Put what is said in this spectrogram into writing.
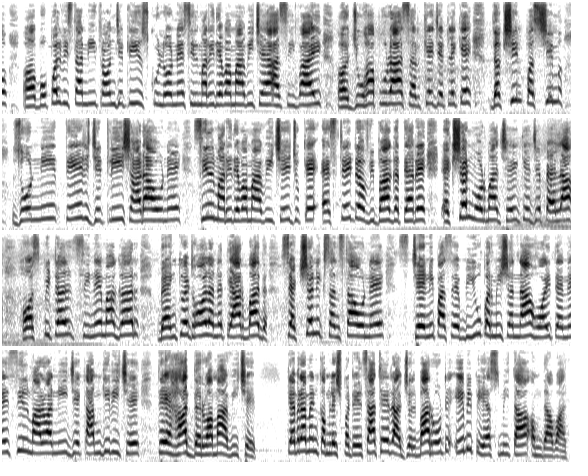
બોપલ વિસ્તારની ત્રણ જેટલી સ્કૂલોને સીલ મારી દેવામાં આવી છે. આ સિવાય જુહાપુરા, સરખેજ એટલે કે દક્ષિણ પશ્ચિમ ઝોનની તેર જેટલી શાળાઓને સીલ મારી દેવામાં આવી છે. જો કે એસ્ટેટ વિભાગ અત્યારે એક્શન મોડમાં છે કે જે પહેલાં હોસ્પિટલ, સિનેમાઘર, બેન્ક્વેટ હોલ અને ત્યારબાદ શૈક્ષણિક સંસ્થાઓને જેની પાસે બીયુ પરમિશન ના હોય તેને સીલ મારવાની જે કામગીરી છે તે હાથ ધરવામાં આવી છે. કેમેરામેન કમલેશ પટેલ સાથે રાજલ બારોટ એબીપીએસ સ્મિતા, અમદાવાદ.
